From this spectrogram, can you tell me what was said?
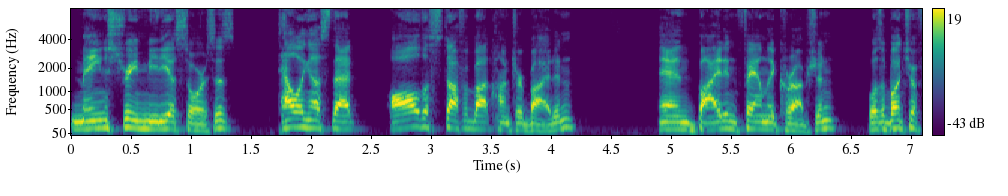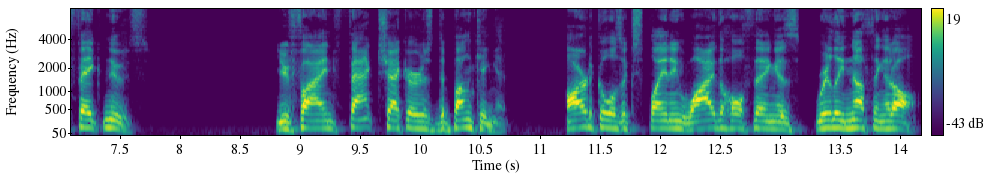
mainstream media sources telling us that all the stuff about Hunter Biden and Biden family corruption was a bunch of fake news. You find fact checkers debunking it, articles explaining why the whole thing is really nothing at all.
